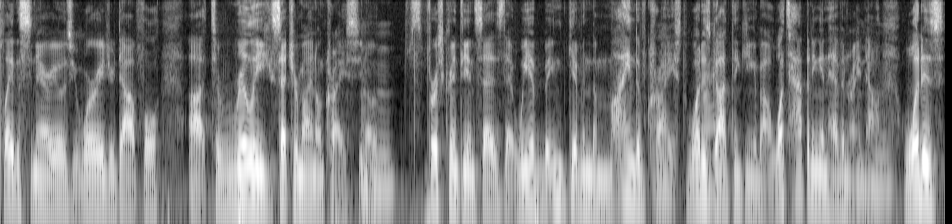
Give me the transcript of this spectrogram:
play the scenarios, you're worried, you're doubtful, uh, to really set your mind on Christ. You know, mm-hmm. First Corinthians says that we have been given the mind of Christ. What is God thinking about? What's happening in heaven right now? Mm-hmm. What is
